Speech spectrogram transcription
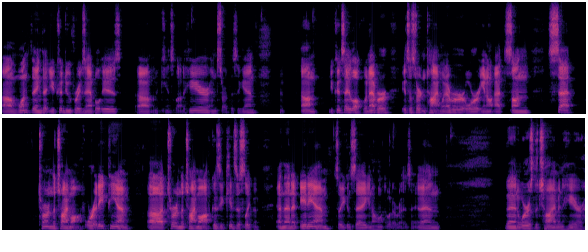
Um, one thing that you could do, for example, is uh, let me cancel out of here and start this again. Um, you could say, look, whenever it's a certain time, whenever or you know at sunset, turn the chime off, or at 8 p.m. Uh, turn the chime off because your kids are sleeping. And then at 8 a.m., so you can say, you know, whatever it is. And then, then where's the chime in here?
